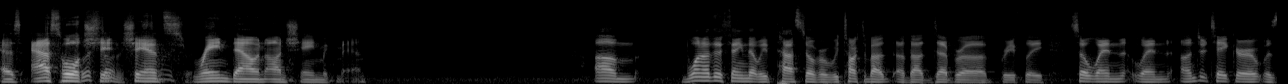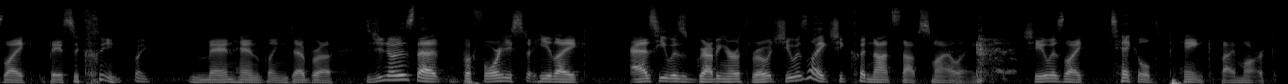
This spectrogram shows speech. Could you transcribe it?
as asshole twist cha- on a twist on a chants twist. rain down on Shane McMahon. Um, one other thing that we passed over, we talked about about Deborah briefly. So when when Undertaker was like basically like manhandling Deborah, did you notice that before he st- he like as he was grabbing her throat, she was like she could not stop smiling. she was like tickled pink by Mark.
